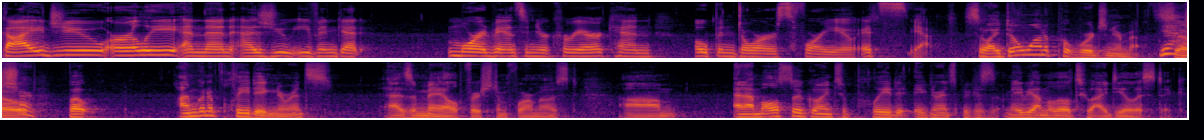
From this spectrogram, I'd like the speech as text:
guide you early and then as you even get more advanced in your career can open doors for you it's yeah So I don't want to put words in your mouth. Yeah, so, sure. But I'm going to plead ignorance as a male, first and foremost. Um, and I'm also going to plead ignorance because maybe I'm a little too idealistic.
